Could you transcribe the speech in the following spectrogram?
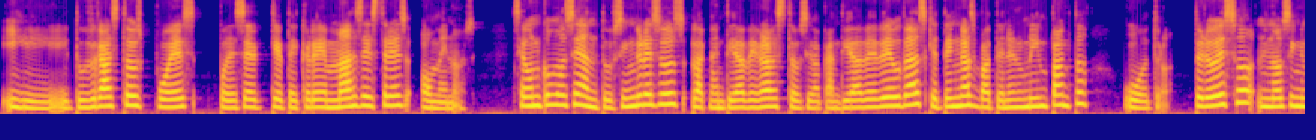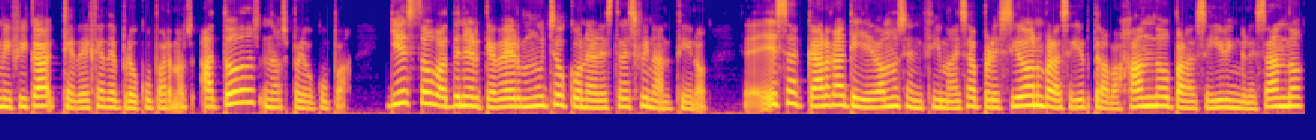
y tus gastos, pues puede ser que te cree más estrés o menos. Según cómo sean tus ingresos, la cantidad de gastos y la cantidad de deudas que tengas va a tener un impacto u otro. Pero eso no significa que deje de preocuparnos. A todos nos preocupa. Y esto va a tener que ver mucho con el estrés financiero. Esa carga que llevamos encima, esa presión para seguir trabajando, para seguir ingresando,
